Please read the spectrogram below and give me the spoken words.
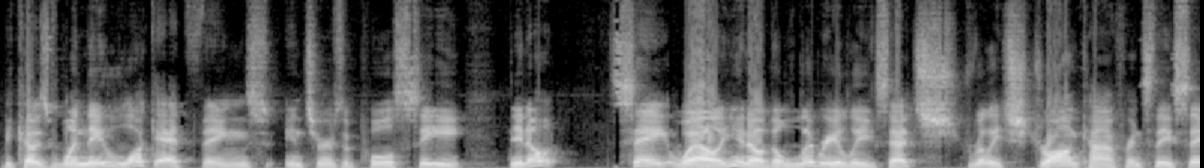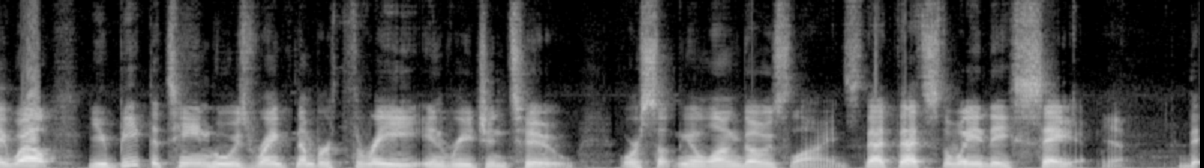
because when they look at things in terms of Pool C, they don't say, well, you know, the Liberty League's that really strong conference. They say, well, you beat the team who was ranked number three in Region Two, or something along those lines. That that's the way they say it Yeah.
